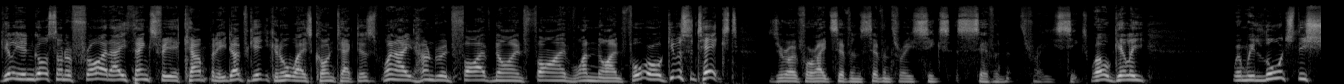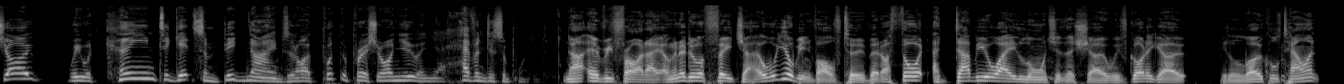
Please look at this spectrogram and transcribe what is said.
Gillian Goss on a Friday. Thanks for your company. Don't forget you can always contact us 800 595 194 or give us a text 0487 736 736. Well, Gilly, when we launched this show, we were keen to get some big names, and I put the pressure on you, and you haven't disappointed. Now, every Friday, I'm going to do a feature. Well, you'll be involved too, but I thought a WA launch of the show, we've got to go bit of local talent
